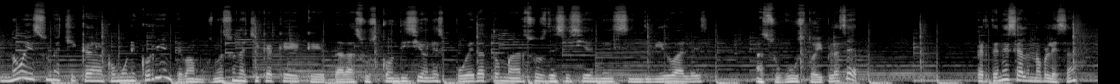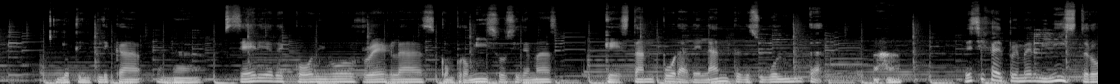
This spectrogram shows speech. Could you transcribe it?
No es una chica común y corriente, vamos, no es una chica que, dadas sus condiciones, pueda tomar sus decisiones individuales a su gusto y placer. Pertenece a la nobleza, lo que implica una serie de códigos, reglas, compromisos y demás que están por adelante de su voluntad. Es hija del primer ministro,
